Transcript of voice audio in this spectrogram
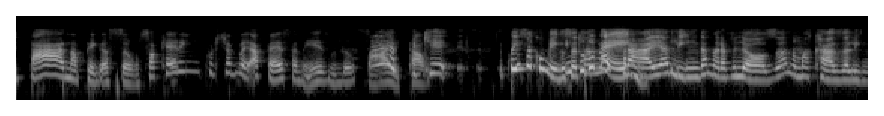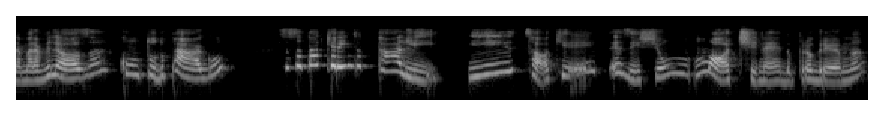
estar tá na pegação, só querem curtir a festa mesmo, dançar é, e tal. Porque pensa comigo, e você tudo tá numa bem. praia linda, maravilhosa, numa casa linda, maravilhosa, com tudo pago. Você só tá querendo estar tá ali. E só que existe um, um mote, né, do programa.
